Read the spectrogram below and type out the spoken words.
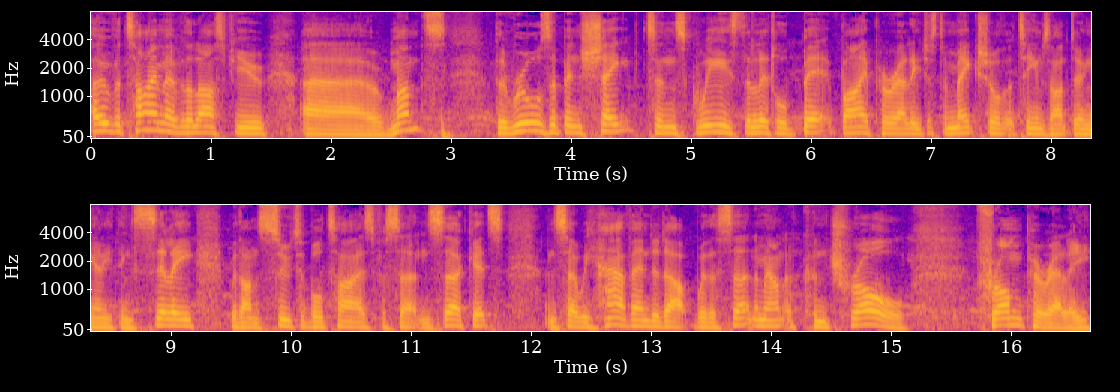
over time, over the last few uh, months, the rules have been shaped and squeezed a little bit by Pirelli just to make sure that teams aren't doing anything silly with unsuitable tyres for certain circuits. And so we have ended up with a certain amount of control from Pirelli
